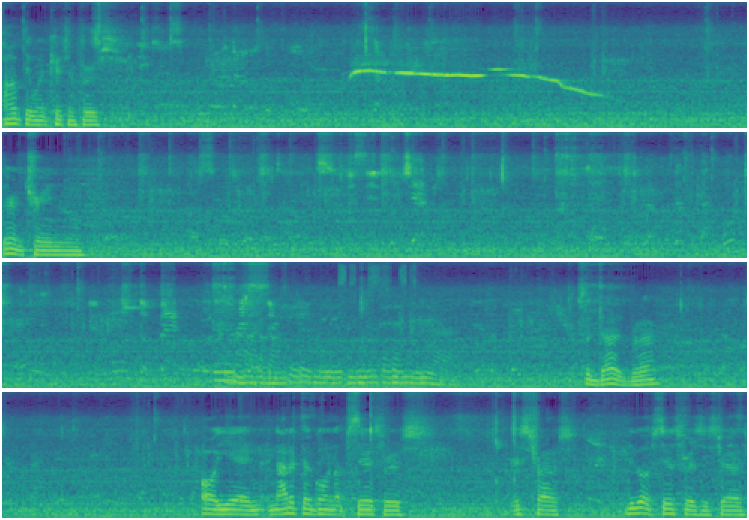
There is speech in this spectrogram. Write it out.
I hope they went kitchen first. They're in train room. It makes no sense now. Yes, it does, bro. Oh yeah, not if they're going upstairs first. It's trash. They go upstairs first, it's trash.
